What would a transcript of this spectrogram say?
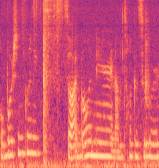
abortion clinic. So I go in there and I'm talking to her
